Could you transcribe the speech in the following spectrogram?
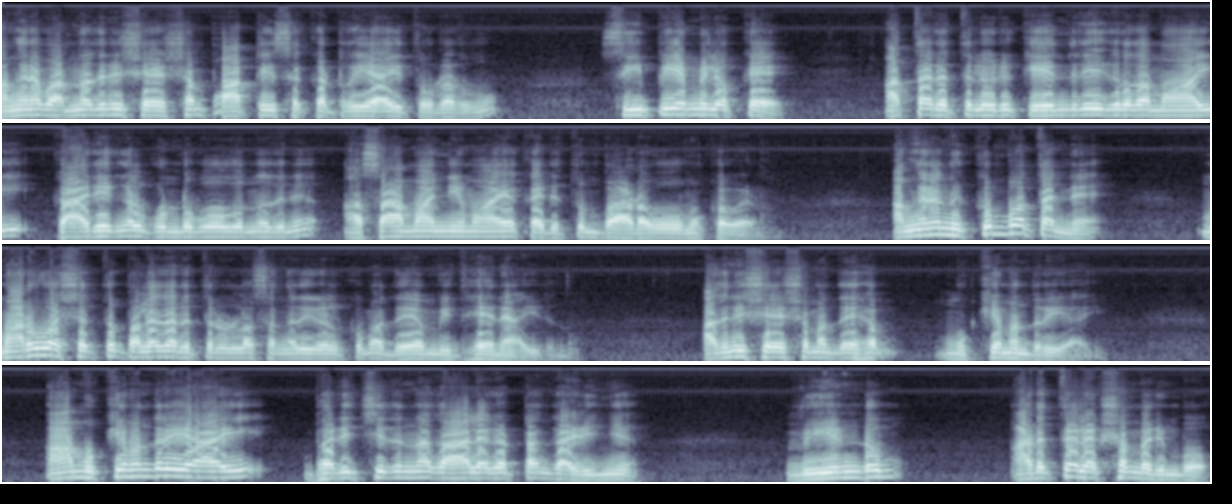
അങ്ങനെ വന്നതിന് ശേഷം പാർട്ടി സെക്രട്ടറിയായി തുടർന്നു. സി പി എമ്മിലൊക്കെ അത്തരത്തിലൊരു കേന്ദ്രീകൃതമായി കാര്യങ്ങൾ കൊണ്ടുപോകുന്നതിന് അസാമാന്യമായ കരുത്തും പാഠവുമൊക്കെ വേണം. അങ്ങനെ നിൽക്കുമ്പോൾ തന്നെ മറുവശത്ത് പലതരത്തിലുള്ള സംഗതികൾക്കും അദ്ദേഹം വിധേയനായിരുന്നു. അതിനുശേഷം അദ്ദേഹം മുഖ്യമന്ത്രിയായി. ആ മുഖ്യമന്ത്രിയായി ഭരിച്ചിരുന്ന കാലഘട്ടം കഴിഞ്ഞ് വീണ്ടും അടുത്ത ലക്ഷം വരുമ്പോൾ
